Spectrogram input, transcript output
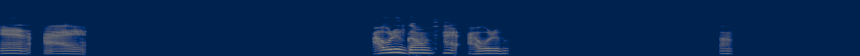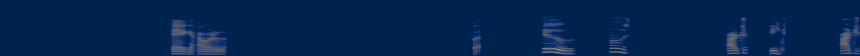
and I I would have gone. I would have big. I would have, but who knows Roger because Roger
